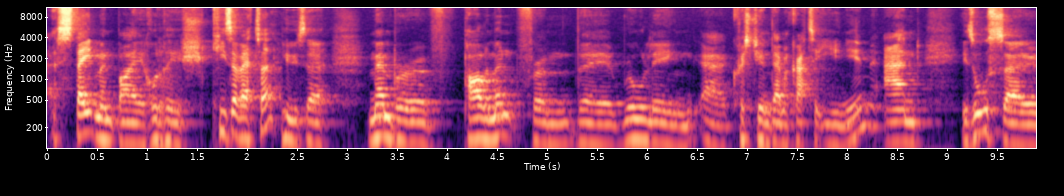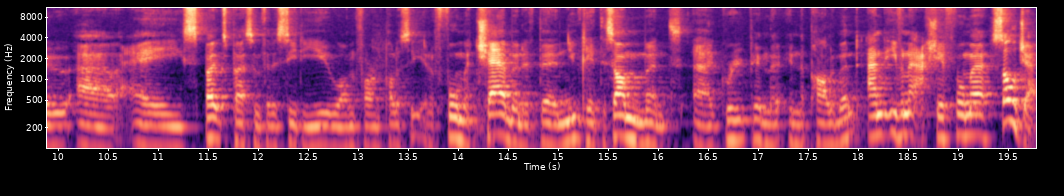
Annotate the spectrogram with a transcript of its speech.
a statement by Roderich Kiesewetter, who's a member of parliament from the ruling uh, Christian Democratic Union and is also uh, a spokesperson for the CDU on foreign policy and a former chairman of the nuclear disarmament uh, group in the in the parliament and even actually a former soldier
